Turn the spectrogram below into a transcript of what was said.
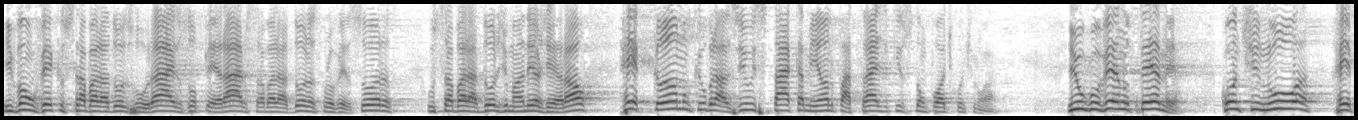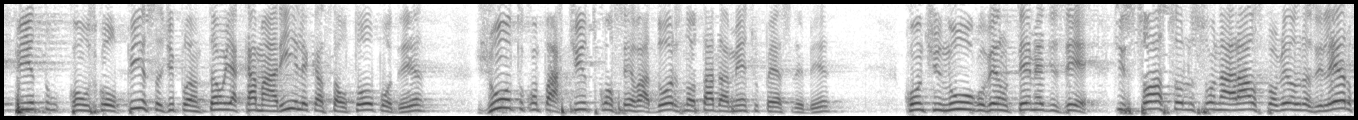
e vão ver que os trabalhadores rurais, os operários, os trabalhadores, as professoras, os trabalhadores de maneira geral, reclamam que o Brasil está caminhando para trás e que isso não pode continuar. E o governo Temer continua, repito, com os golpistas de plantão e a camarilha que assaltou o poder, junto com partidos conservadores, notadamente o PSDB. Continua o governo Temer a dizer que só solucionará os problemas brasileiros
